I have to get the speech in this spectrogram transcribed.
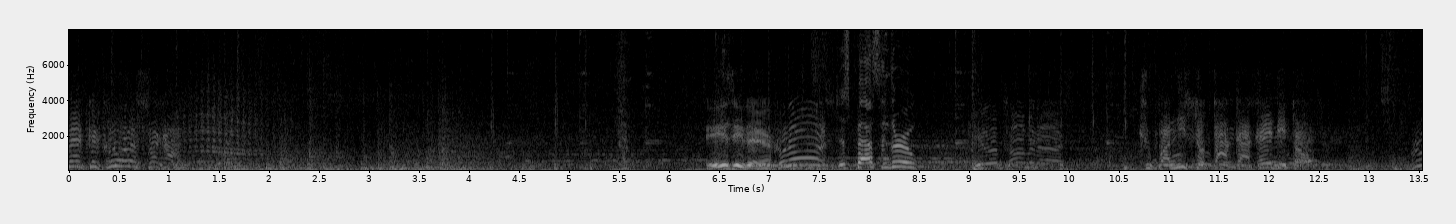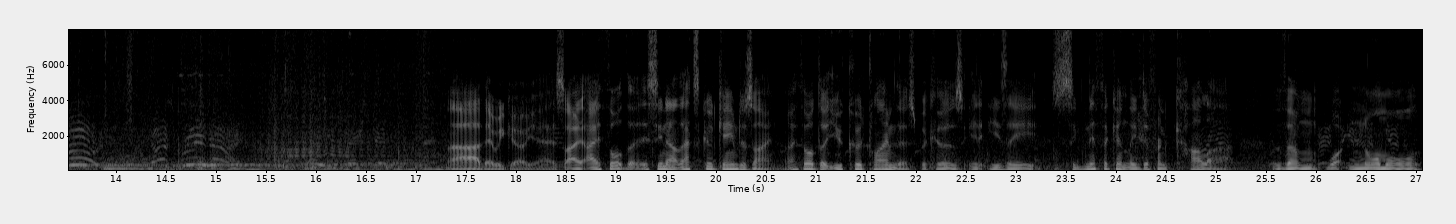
Versterke Easy there. Just passing through. Chupanisto taka credito. Ah, there we go, yes. I, I thought that, see now, that's good game design. I thought that you could climb this because it is a significantly different color than what normal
